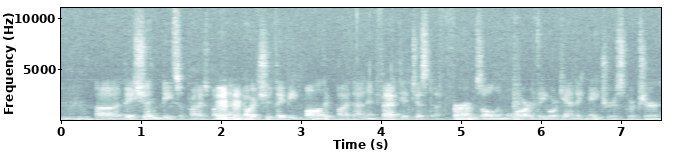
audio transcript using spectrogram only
Mm-hmm. Uh, they shouldn't be surprised by mm-hmm. that, nor should they be bothered by that. In fact, it just affirms all the more the organic nature of Scripture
